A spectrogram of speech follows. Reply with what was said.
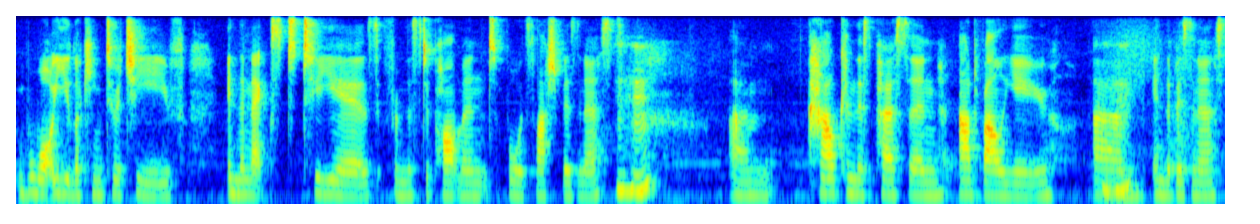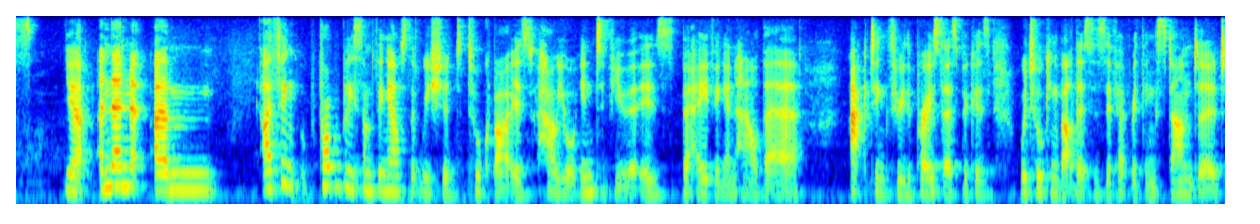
what are you looking to achieve in the next two years from this department forward slash business? Mhm. um, how can this person add value um, in the business Yeah, and then um, I think probably something else that we should talk about is how your interviewer is behaving and how they're acting through the process because we're talking about this as if everything's standard,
